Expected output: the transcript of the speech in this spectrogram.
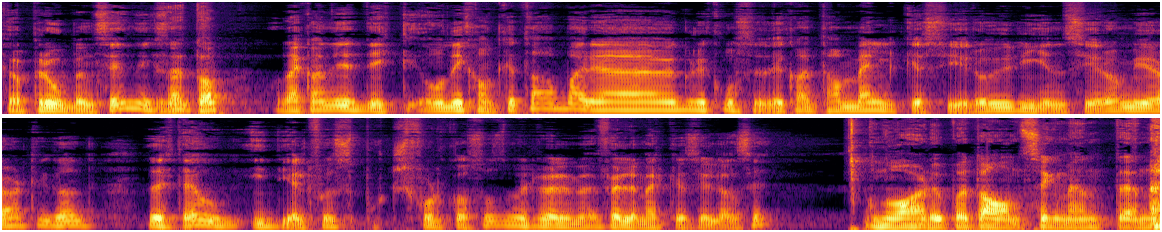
fra proben sin. ikke sant? Og, de, de, og de kan ikke ta bare glukose, de kan ta melkesyre og urinsyre og mye rart. ikke sant? Så dette er jo ideelt for sportsfolk også, som vil følge, følge merkesyra si. Og nå er du på et annet segment enn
